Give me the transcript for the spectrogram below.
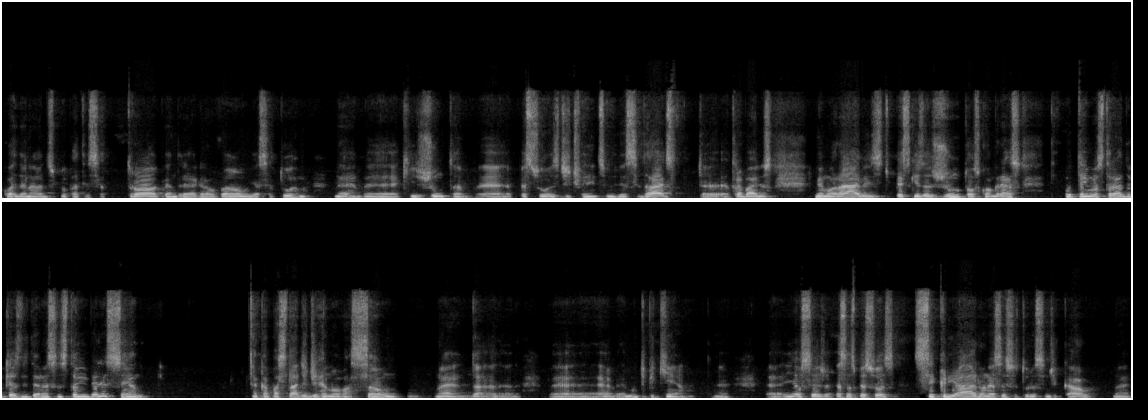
coordenados por Patrícia Trop, André Galvão e essa turma, né, é, que junta pessoas de diferentes universidades, trabalhos memoráveis, pesquisas junto aos congressos, tem mostrado que as lideranças estão envelhecendo. A capacidade de renovação né, da, é, é, muito pequena. Né? É, e, ou seja, essas pessoas se criaram nessa estrutura sindical né,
